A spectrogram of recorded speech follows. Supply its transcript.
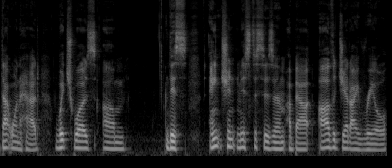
that one had, which was um this ancient mysticism about are the Jedi real?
